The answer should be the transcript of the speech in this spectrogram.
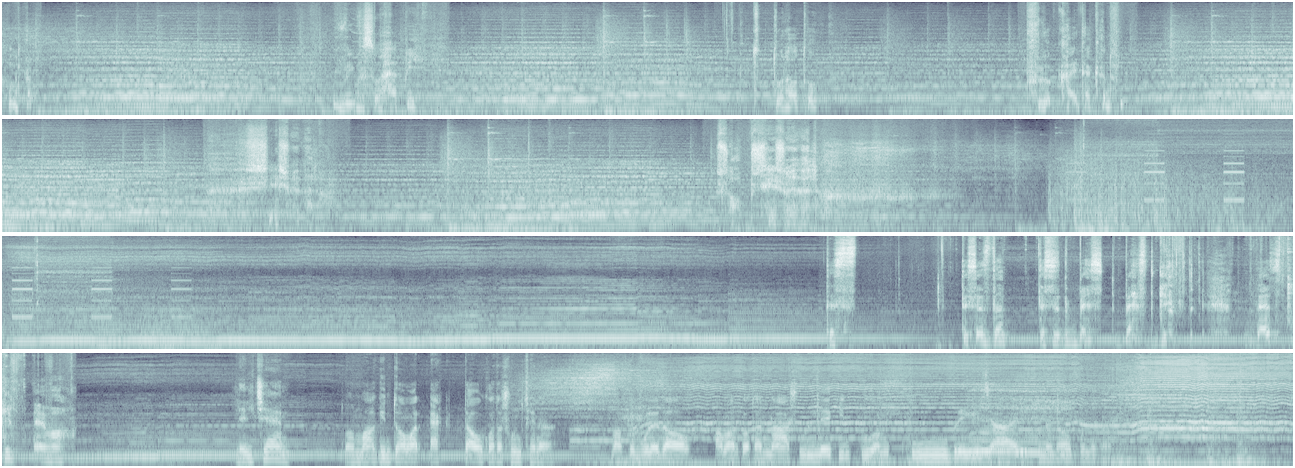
আমরা we were so happy. তোরাও তো পুরো কায়দা কানুন শেষ হয়ে গেল। সব শেষ হয়ে গেল। This, this is the, this is the best, best gift, best gift ever. লিলচ্যাম তোমার মা কিন্তু আমার একটাও কথা শুনছে না। মাকে বলে দাও আমার কথা না শুনলে কিন্তু আমি খুব রেগে যাই। বলে দাও বলে দাও।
